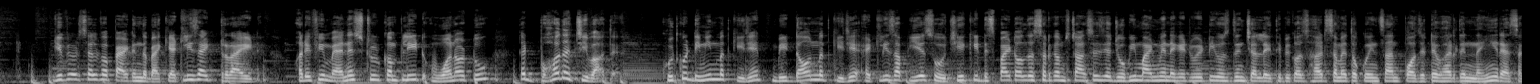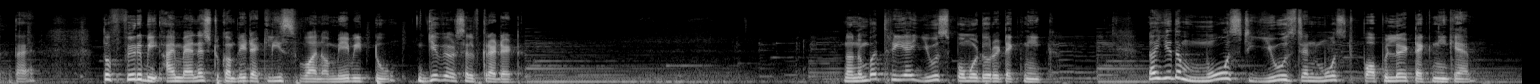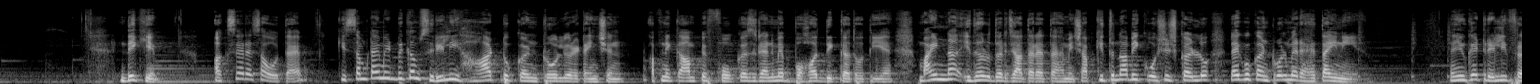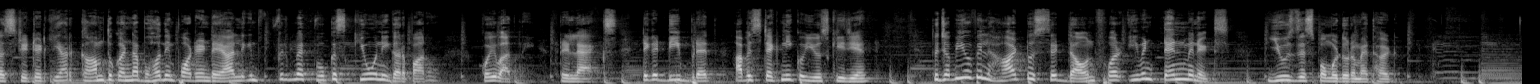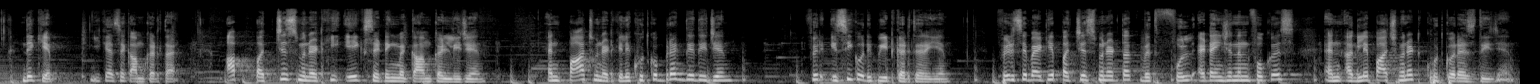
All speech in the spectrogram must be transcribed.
Give yourself a pat in the back at least I tried और if you manage to complete one और two that बहुत अच्छी बात है. खुद को डिमीन मत कीजिए बीट डाउन मत कीजिए. एटलीस्ट आप ये सोचिए कि डिस्पाइट ऑल द सर्कमस्टांसेस या जो भी माइंड में नेगेटिविटी उस दिन चल रही थी बिकॉज़ हर समय तो कोई इंसान पॉजिटिव हर दिन नहीं रह सकता है. तो फिर भी I manage to complete at least one और maybe two give yourself credit Now, number three है use Pomodoro technique. Now, ये the most use and most popular technique है. देखिए अक्सर ऐसा होता है कि sometime it becomes really hard to control your attention अपने काम पे फोकस रहने में बहुत दिक्कत होती है. माइंड ना इधर उधर जाता रहता है हमेशा. आप कितना भी कोशिश कर लो लाइक वो कंट्रोल में रहता ही नहीं है. And you get really frustrated कि यार काम तो करना बहुत इंपॉर्टेंट है यार लेकिन फिर मैं फोकस क्यों नहीं कर पा रहा हूँ? कोई बात नहीं. Relax take a deep breath आप इस टेक्निक को यूज़ कीजिए। तो जब you will hard to sit down for even ten minutes use this Pomodoro method देखिए, ये कैसे काम करता है? आप 25 मिनट की एक सेटिंग में काम कर लीजिए एंड पाँच मिनट के लिए खुद को ब्रेक दे दीजिए। फिर इसी को रिपीट करते रहिए। फिर से बैठिए 25 मिनट तक with full attention and focus and अगले पाँच मिनट खुद को रेस्ट दीजिए।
